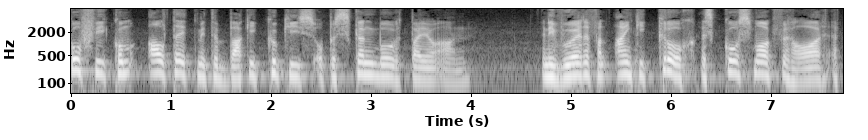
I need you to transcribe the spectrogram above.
koffie kom altyd met 'n bakkie koekies op 'n skinkbord by jou aan. In die woorde van Auntie Krog is kos maak vir haar 'n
